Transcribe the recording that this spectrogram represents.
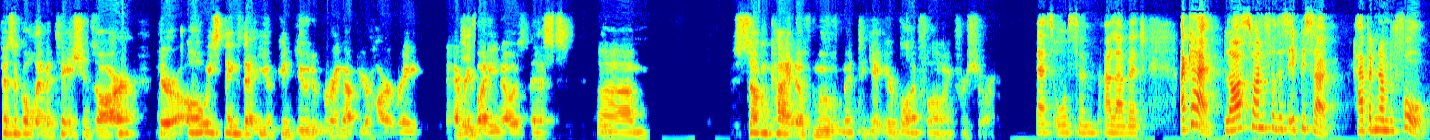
physical limitations are. There are always things that you can do to bring up your heart rate. Everybody knows this. Um, some kind of movement to get your blood flowing for sure. That's awesome. I love it. Okay, last one for this episode. Habit number four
